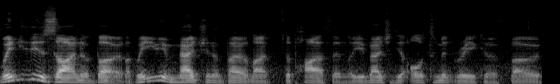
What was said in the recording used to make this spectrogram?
when you design a bow, like when you imagine a bow like the Python or you imagine the ultimate recurve bow,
